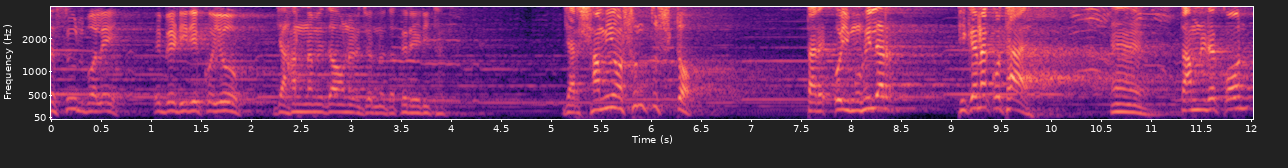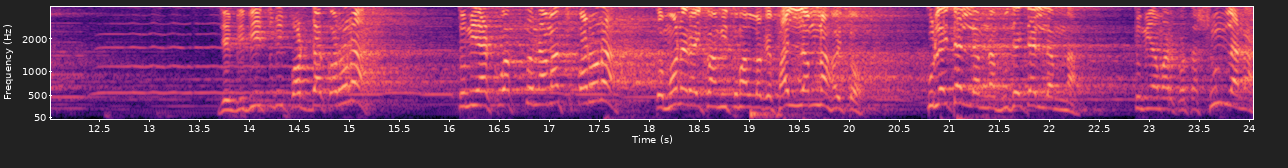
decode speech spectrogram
রসুল বলে এই বেডিরে কইও জাহান নামে যাওয়ানোর জন্য যাতে রেডি থাকে। যার স্বামী অসন্তুষ্ট, তার ওই মহিলার ঠিকানা কোথায়? হ্যাঁ তামনিটা কোন? যে বিবি, তুমি পর্দা করো না, তুমি এক ওয়াক্ত নামাজ পড়ো না, তো মনে রাখো আমি তোমার লগে ফাইললাম না হয়তো কুলাইতারলাম না বুঝাইতারলাম না। তুমি আমার কথা শুনলা না,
